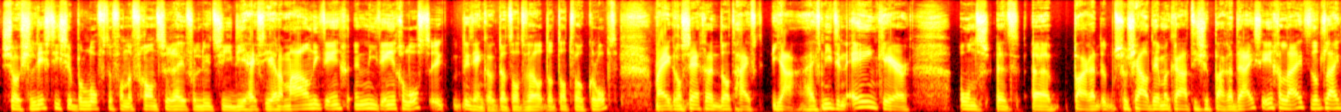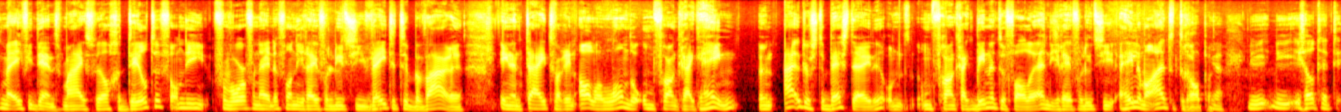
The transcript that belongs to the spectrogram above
socialistische belofte van de Franse revolutie... die heeft hij helemaal niet, niet ingelost. Ik, denk ook dat dat, wel, dat dat wel klopt. Maar je kan zeggen dat hij heeft, ja, hij heeft niet in één keer... ons het sociaal-democratische paradijs ingeleid. Dat lijkt me evident. Maar hij heeft wel gedeelte van die verworvenheden van die revolutie weten te bewaren. In een tijd waarin alle landen om Frankrijk heen hun uiterste best deden om, om Frankrijk binnen te vallen en die revolutie helemaal uit te trappen. Ja, nu, nu is altijd,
